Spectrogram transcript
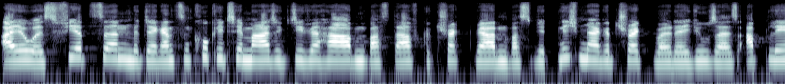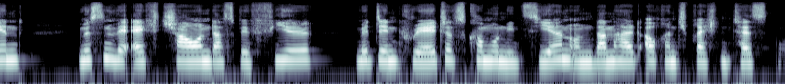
iOS 14 mit der ganzen Cookie-Thematik, die wir haben, was darf getrackt werden, was wird nicht mehr getrackt, weil der User es ablehnt, müssen wir echt schauen, dass wir viel mit den Creatives kommunizieren und dann halt auch entsprechend testen.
